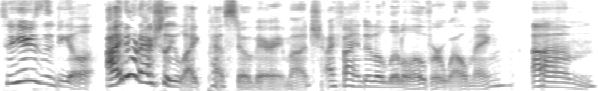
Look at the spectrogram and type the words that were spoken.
So here's the deal. I don't actually like pesto very much. I find it a little overwhelming. Um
